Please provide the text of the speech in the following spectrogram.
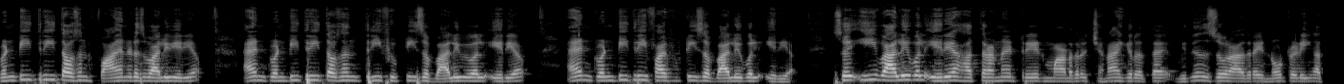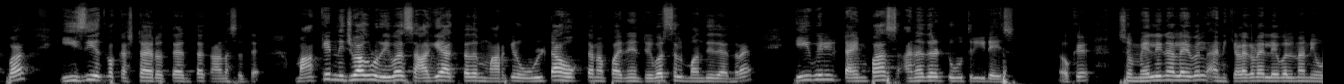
twenty three thousand five hundred value area and twenty three thousand three area and a valuable area and twenty three five fifty is valuable area so ಈ ವ್ಯಾಲ್ಯೂಬಲ್ ಏರಿಯಾ ಹತ್ರನೇ ಟ್ರೇಡ್ ಮಾಡಿದ್ರೆ ಚೆನ್ನಾಗಿರುತ್ತೆ. ವಿದಿನ್ ಝೋನ್ ಆದರೆ ನೋ ಟ್ರೇಡಿಂಗ್ ಅಥವಾ ಈಸಿ ಅಥವಾ ಕಷ್ಟ ಇರುತ್ತೆ ಅಂತ ಕಾಣಿಸುತ್ತೆ. ಮಾರ್ಕೆಟ್ ನಿಜವಾಗ್ಲೂ ರಿವರ್ಸ್ ಆಗೇ ಆಗ್ತದೆ. ಮಾರ್ಕೆಟ್ ಉಲ್ಟಾ ಹೋಗ್ತಾನಪ್ಪ. ಇನ್ನೇನು ರಿವರ್ಸಲ್ ಬಂದಿದೆ ಅಂದರೆ he will time pass another two three days okay so ಮೇಲಿನ ಲೆವೆಲ್ ಅಂಡ್ ಕೆಳಗಡೆ ಲೆವೆಲ್ನ ನೀವು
